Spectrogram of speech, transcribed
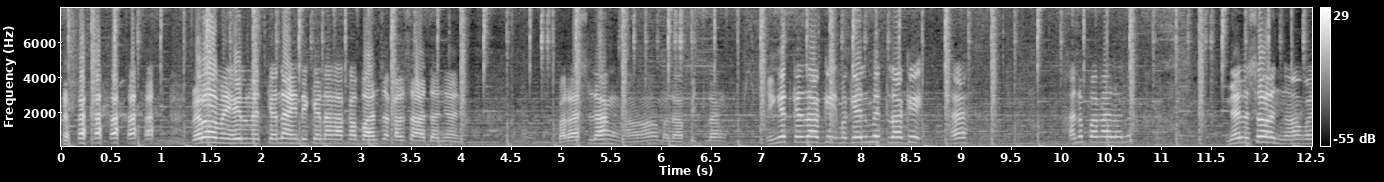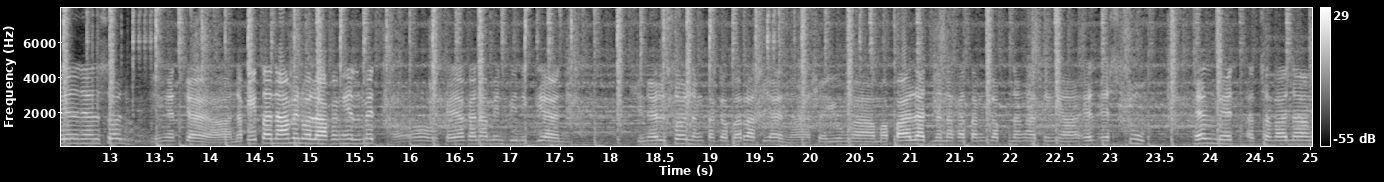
Pero may helmet ka na, hindi ka nakakabahan sa kalsada niyan. Baras lang, ah, malapit lang. Ingat ka lagi, mag-helmet lagi. Ha? Anong pangalan mo? Nelson, ah, Kuya Nelson. Ingat ka. Ah, nakita namin wala kang helmet. Oo, kaya ka namin binigyan. Si Nelson ng taga Baras yan. Ah, siya yung ah, mapalad na nakatanggap ng ating ah, LS2 helmet at saka ng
